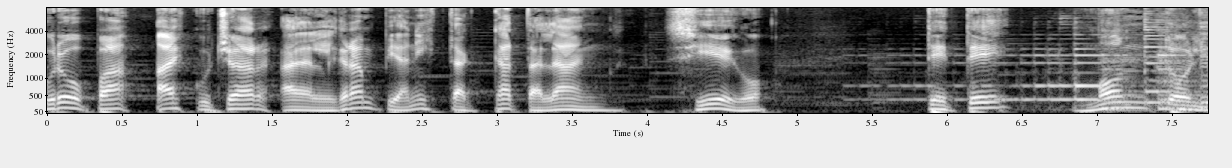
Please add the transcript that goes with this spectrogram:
Europa a escuchar al gran pianista catalán ciego Tete Montoliu.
